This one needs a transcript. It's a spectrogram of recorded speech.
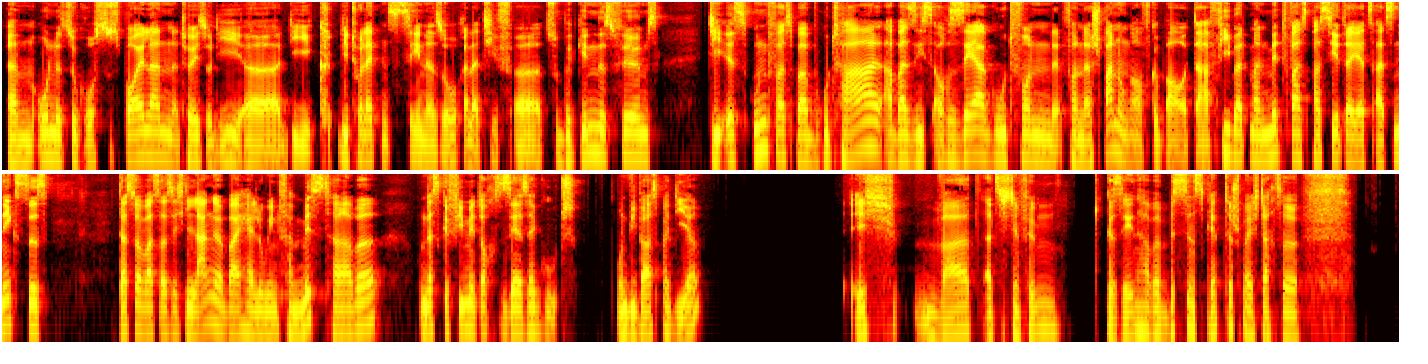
ähm, ohne zu groß zu spoilern, natürlich so die, äh, die, die Toilettenszene so relativ äh, zu Beginn des Films. Die ist unfassbar brutal, aber sie ist auch sehr gut von, von der Spannung aufgebaut. Da fiebert man mit, was passiert da jetzt als nächstes. Das war was, was ich lange bei Halloween vermisst habe. Und das gefiel mir doch sehr, sehr gut. Und wie war es bei dir? Ich war, als ich den Film gesehen habe, ein bisschen skeptisch, weil ich dachte,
